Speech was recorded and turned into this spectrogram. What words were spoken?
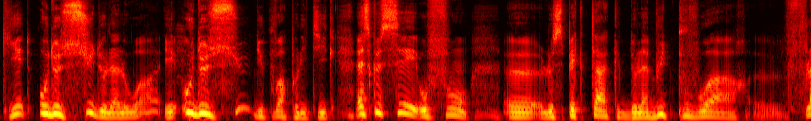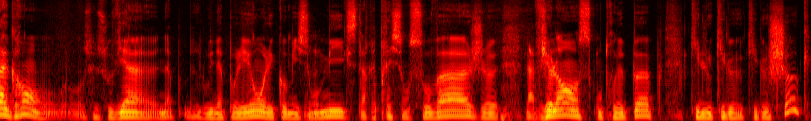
qui est au-dessus de la loi et au-dessus du pouvoir politique. Est-ce que c'est, au fond, euh, le spectacle de l'abus de pouvoir euh, flagrant? On se souvient, Louis-Napoléon, les commissions mixtes, la répression sauvage, euh, la violence contre le peuple qui le, qui qui le choque,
